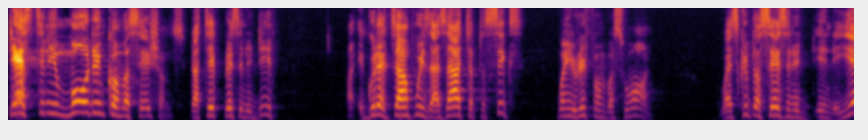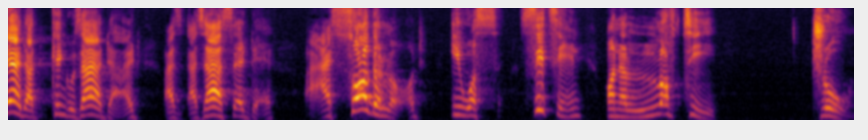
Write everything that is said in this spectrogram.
Destiny molding conversations that take place in the deep. A good example is Isaiah chapter 6, when you read from verse 1. Where scripture says in the, in the year that King Uzziah died, as Isaiah said there, I saw the Lord, he was sitting on a lofty throne,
